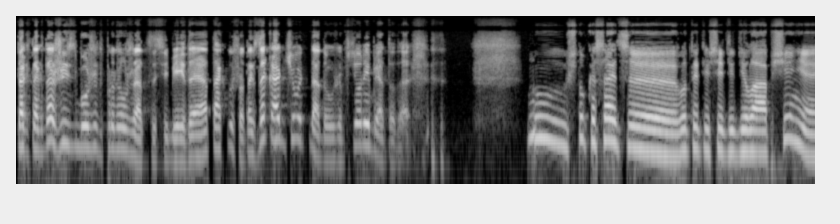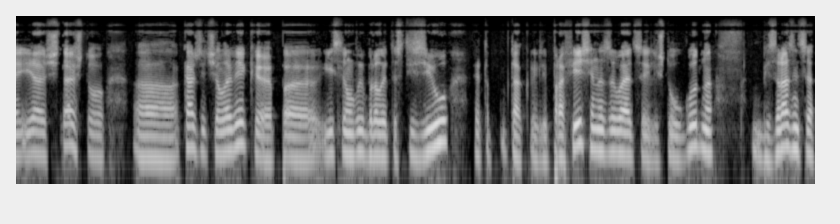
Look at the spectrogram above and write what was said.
Так тогда жизнь может продолжаться себе. Да, а так, ну что, так заканчивать надо уже. Все, ребята, да. Ну, что касается э, вот эти все эти дела общения, я считаю, что э, каждый человек, э, по, если он выбрал эту стезию, это так или профессия называется, или что угодно, без разницы,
